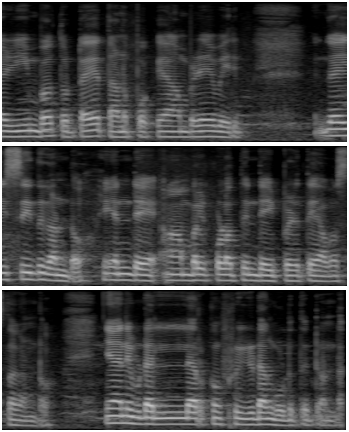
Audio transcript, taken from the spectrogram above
കഴിയുമ്പോൾ തൊട്ടേ തണുപ്പൊക്കെ ആകുമ്പോഴേ വരും. ഗൈസ് ഇത് കണ്ടോ? എന്റെ ആമ്പൽക്കുളത്തിന്റെ ഇപ്പോഴത്തെ അവസ്ഥ കണ്ടോ? ഞാനിവിടെ എല്ലാവർക്കും ഫ്രീഡം കൊടുത്തിട്ടുണ്ട്.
